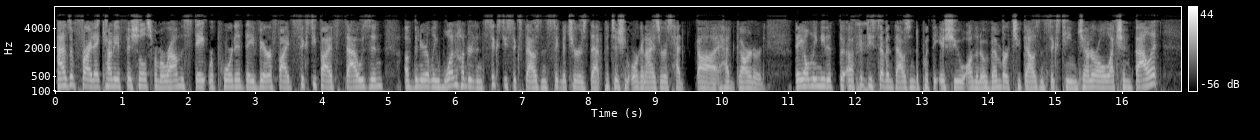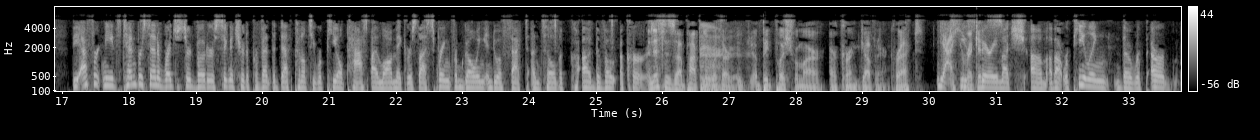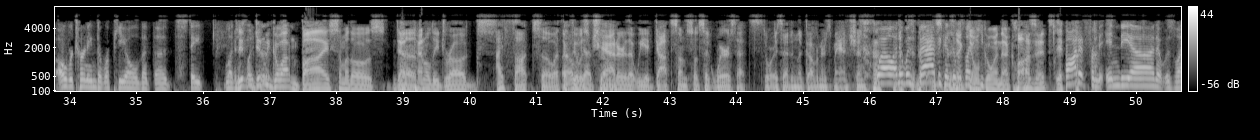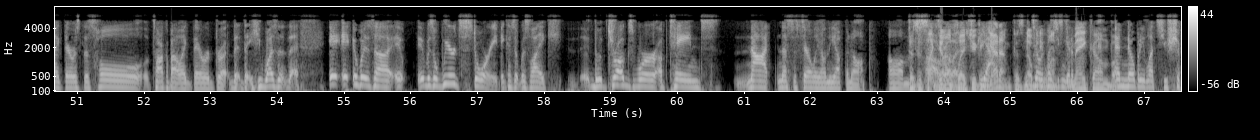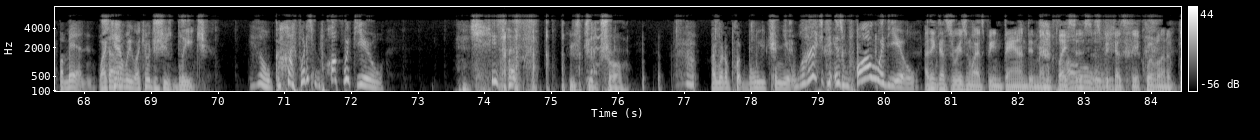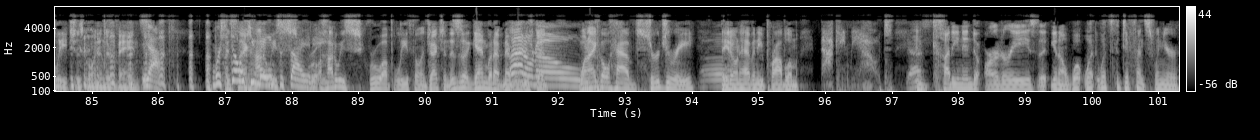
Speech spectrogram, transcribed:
As of Friday, county officials from around the state reported they verified 65,000 of the nearly 166,000 signatures that petition organizers had uh, had garnered. They only needed th- uh, 57,000 to put the issue on the November 2016 general election ballot. The effort needs 10% of registered voters' signature to prevent the death penalty repeal passed by lawmakers last spring from going into effect until the uh, the vote occurs. And this is uh, popular with our a big push from our, our current governor, correct? Yeah, he's Ricketts? very much um, about repealing the rep- or overturning the repeal that the state legislature. Didn't, didn't we go out and buy some of those death The- penalty drugs? I thought so. I thought like there was got some- chatter that we had got some. So it's like, where's that store? Is that in the governor's mansion? Well, and it was bad because it was like don't he go in that closet. bought it from India, and it was like there was this whole talk about like there were dr- that, that he wasn't. That, it, it, it was uh it it was a weird story because it was like the drugs were obtained not necessarily on the up and up. Um, Because it's like Oh, the only really? place you can Yeah. get them because it's the nobody wants to get 'em, make them. But and nobody lets you ship them in. Why So- can't we? Why can't we just use bleach? Oh God, what is wrong with you? Jesus. Who's Jigsaw? I'm going to put bleach in you. What is wrong with you? I think that's the reason why it's being banned in many places is Oh. because the equivalent of bleach is going in their veins. Yeah. We're It's still like, a humane we society. Screw, how do we screw up lethal injection? This is again what I've never I don't understood. know. When I go have surgery, they don't have any problem knocking me out and cutting into arteries. That you know what what what's the difference when you're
